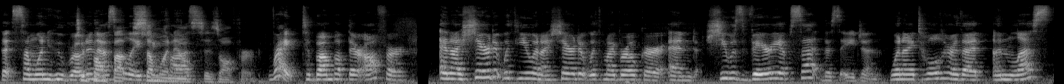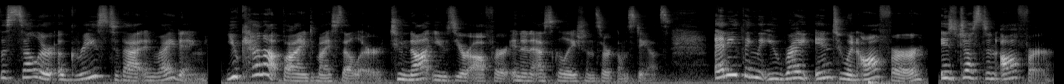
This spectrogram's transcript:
that someone who wrote to an bump escalation up someone clause, else's offer. Right, to bump up their offer. And I shared it with you and I shared it with my broker, and she was very upset, this agent, when I told her that unless the seller agrees to that in writing, you cannot bind my seller to not use your offer in an escalation circumstance. Anything that you write into an offer is just an offer.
